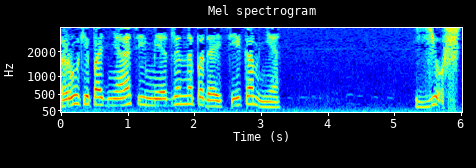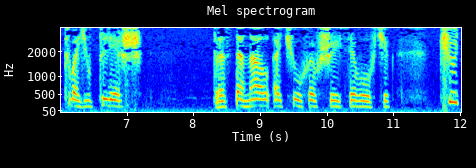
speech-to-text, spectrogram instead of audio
«Руки поднять и медленно подойти ко мне». «Ешь твою плешь!» — простонал очухавшийся Вовчик. «Чуть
